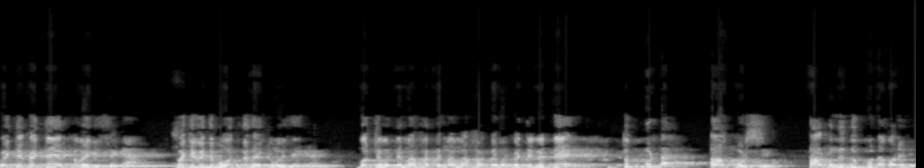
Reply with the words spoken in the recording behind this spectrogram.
কইতে কইতে এরকম হয়ে গেছে গা। কইতে কইতে বহুত কথা এরকম হয়ে যায় গা। বলতে বলতে মা ফাতেমা মা ফাতেমা করতে করতে দুপুরটা তাল পড়ছে। তাল কিন্তু দুপুরটা করেনি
